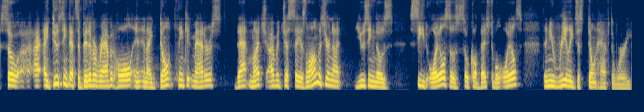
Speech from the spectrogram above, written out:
So I, I do think that's a bit of a rabbit hole, and, and I don't think it matters that much. I would just say as long as you're not using those seed oils, those so-called vegetable oils, then you really just don't have to worry.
